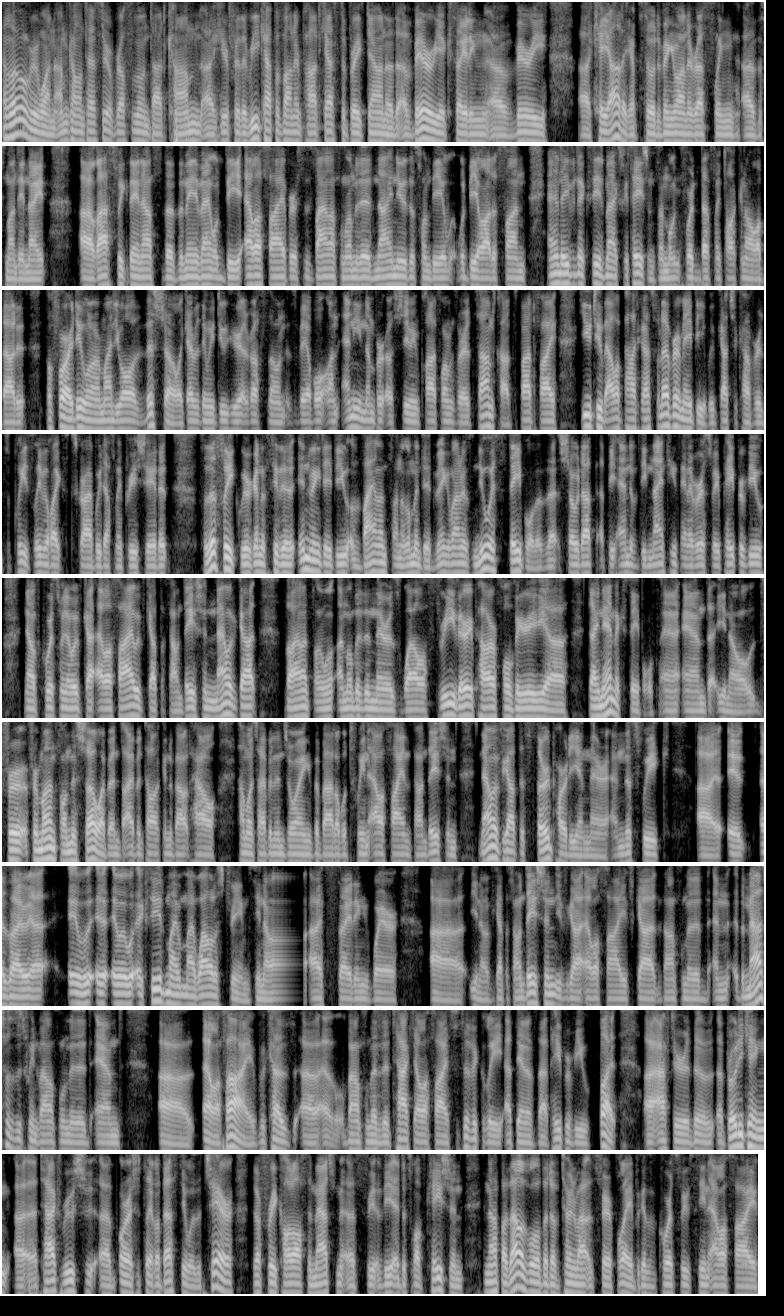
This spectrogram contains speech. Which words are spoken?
Hello, everyone. I'm Colin Tester of WrestleZone.com uh, here for the Recap of Honor podcast to break down a, a very exciting, uh, very uh, chaotic episode of Ring of Honor Wrestling uh, this Monday night. Uh, last week they announced that the main event would be LFI versus Violence Unlimited, and I knew this one be would be a lot of fun, and it even exceeded my expectations. I'm looking forward to definitely talking all about it. Before I do, I want to remind you all that this show, like everything we do here at WrestleZone, is available on any number of streaming platforms, whether it's SoundCloud, Spotify, YouTube, Apple Podcasts, whatever it may be. We've got you covered, so please leave a like, subscribe. We definitely appreciate it. So this week we're going to see the in-ring debut of Violence Unlimited, Ring of Honor's newest stable that, that showed up at the end of the 19th anniversary pay-per-view. Now, of course, we know we've got LFI, we've got the Foundation, now we've got Violence Unlimited in there as well. Three very powerful, very uh, dynamic stables, and, and, you know, for for months on this show, I've been I've been talking about how how much I've been enjoying the battle between LFI and Foundation. Now we've got this third party in there, and this week, uh, it as I uh, it, it, it exceeded my my wildest dreams. You know, I fighting where uh, you know, you've got the foundation, you've got LFI, you've got Violence Limited, and the match was between Violence Limited and uh, LFI because uh, Violence Limited attacked LFI specifically at the end of that pay per view. But uh, after the uh, Brody King uh, attacked Rush, uh, or I should say, La Bestia with a chair, the referee called off the match uh, via disqualification. And I thought that was a little bit of turnabout as fair play because, of course, we've seen LFI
